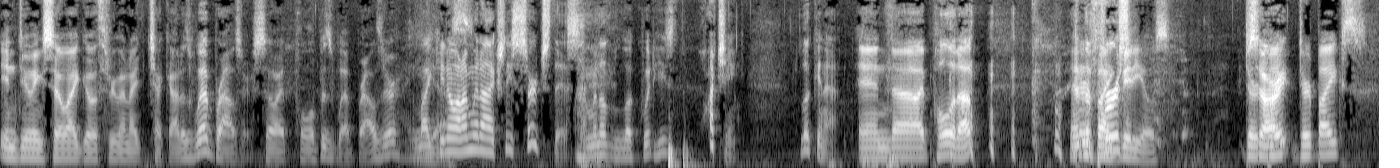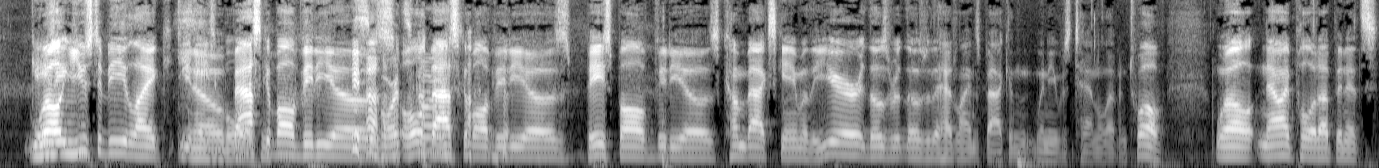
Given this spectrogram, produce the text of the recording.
in doing so, I go through and I check out his web browser. So I pull up his web browser. I'm like, you know what? I'm going to actually search this. I'm going to look what he's watching, looking at. And uh, I pull it up. and Dirt the bike first videos. Dirt Sorry? bike- dirt bikes. well, it used to be like you know basketball videos, old basketball videos, baseball videos, comebacks game of the year. Those were those were the headlines back in when he was 10, 11, 12. Well, now I pull it up and it's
